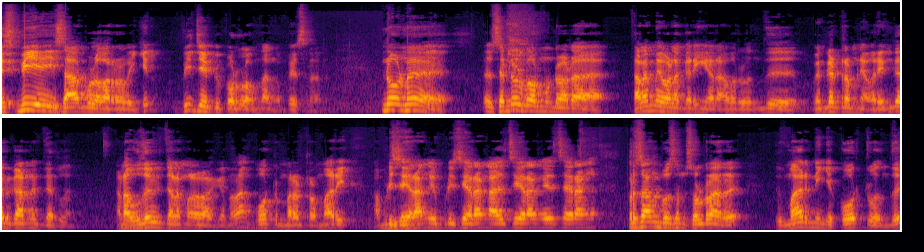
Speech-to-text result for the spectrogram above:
எஸ்பிஐ சார்பில் வர்ற வைக்கில் பிஜேபி குரலை வந்து அங்கே பேசுகிறாரு இன்னொன்று சென்ட்ரல் கவர்மெண்ட்டோட தலைமை வழக்கறிஞர் அவர் வந்து வெங்கட்ரமணி. அவர் எங்கே இருக்காருன்னு தெரில ஆனால் உதவி தலைமை வழக்கறிஞர் தான் கோர்ட்டு மிரட்டுற மாதிரி. அப்படி செய்கிறாங்க இப்படி செய்கிறாங்க அது செய்கிறாங்க இது செய்கிறாங்க பிரசாந்த் பூஷன் சொல்கிறாரு இது மாதிரி நீங்கள் கோர்ட் வந்து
